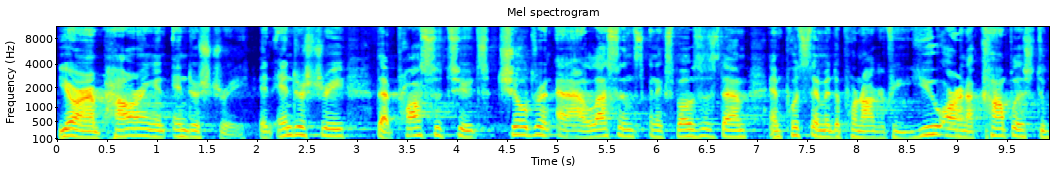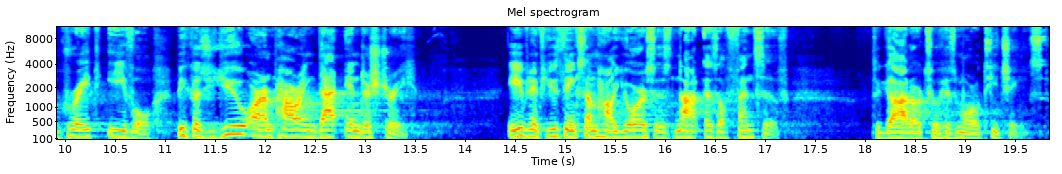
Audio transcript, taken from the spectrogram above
you are empowering an industry, an industry that prostitutes children and adolescents and exposes them and puts them into pornography. You are an accomplice to great evil because you are empowering that industry, even if you think somehow yours is not as offensive to God or to his moral teachings.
